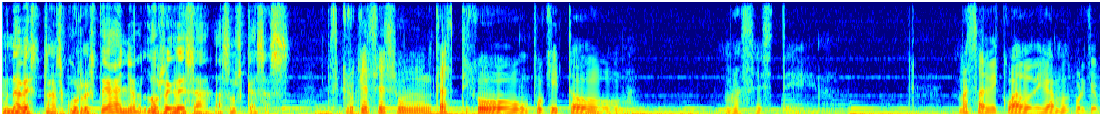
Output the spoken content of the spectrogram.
una vez transcurre este año, los regresa a sus casas. Pues creo que ese es un castigo un poquito más este más adecuado, digamos, porque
